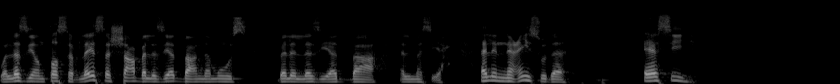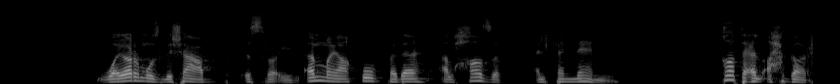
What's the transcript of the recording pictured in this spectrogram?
والذي ينتصر ليس الشعب الذي يتبع الناموس بل الذي يتبع المسيح. قال ان عيسو ده قاسي ويرمز لشعب إسرائيل. أما يعقوب فده الحاذق الفنان قاطع الأحجار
